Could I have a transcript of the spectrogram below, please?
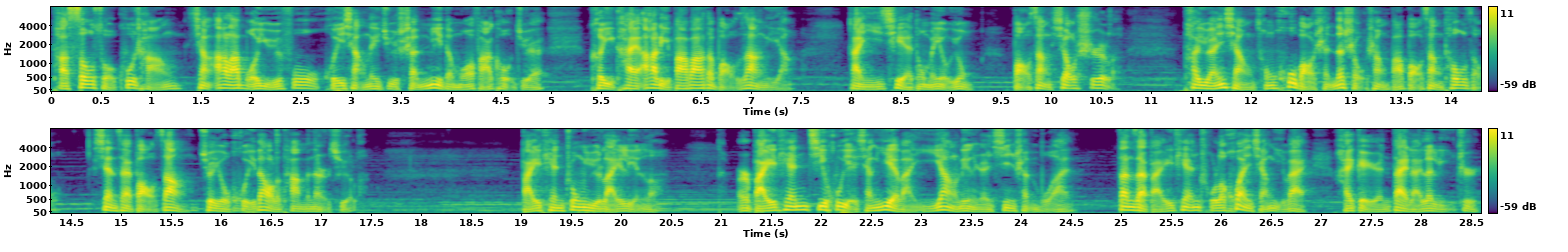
他搜索枯肠，像阿拉伯渔夫回想那句神秘的魔法口诀，可以开阿里巴巴的宝藏一样，但一切都没有用，宝藏消失了。他原想从护宝神的手上把宝藏偷走。现在宝藏却又回到了他们那儿去了。白天终于来临了，而白天几乎也像夜晚一样令人心神不安。但在白天，除了幻想以外，还给人带来了理智。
